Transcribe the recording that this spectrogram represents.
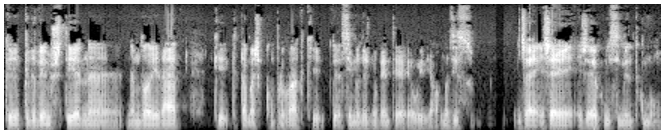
que, que devemos ter na, na modalidade, que, que, está mais comprovado que, que, acima dos 90 é o ideal. Mas isso já é, já é, já é conhecimento comum.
